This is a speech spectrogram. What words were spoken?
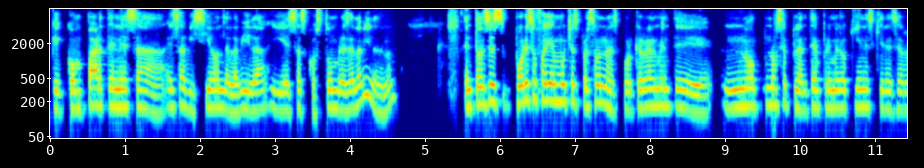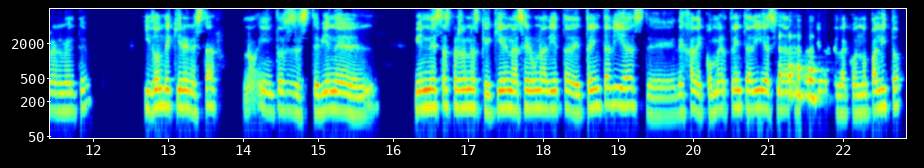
que comparten esa, esa visión de la vida y esas costumbres de la vida, ¿no? Entonces, por eso fallan muchas personas, porque realmente no, no se plantean primero quiénes quieren ser realmente y dónde quieren estar, ¿no? Y entonces este, viene vienen estas personas que quieren hacer una dieta de 30 días, de deja de comer 30 días y nada, la con nopalito,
